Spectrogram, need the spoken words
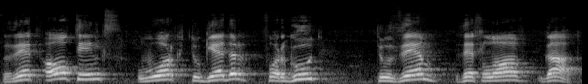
that all things work together for good to them that love God,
